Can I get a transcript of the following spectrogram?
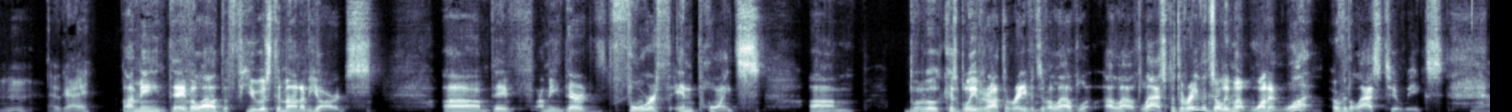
Hmm, okay I mean, they've allowed the fewest amount of yards. Um, they've, I mean, they're fourth in points. Um, because believe it or not, the Ravens have allowed allowed less, but the Ravens only went one and one over the last two weeks. Yeah.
